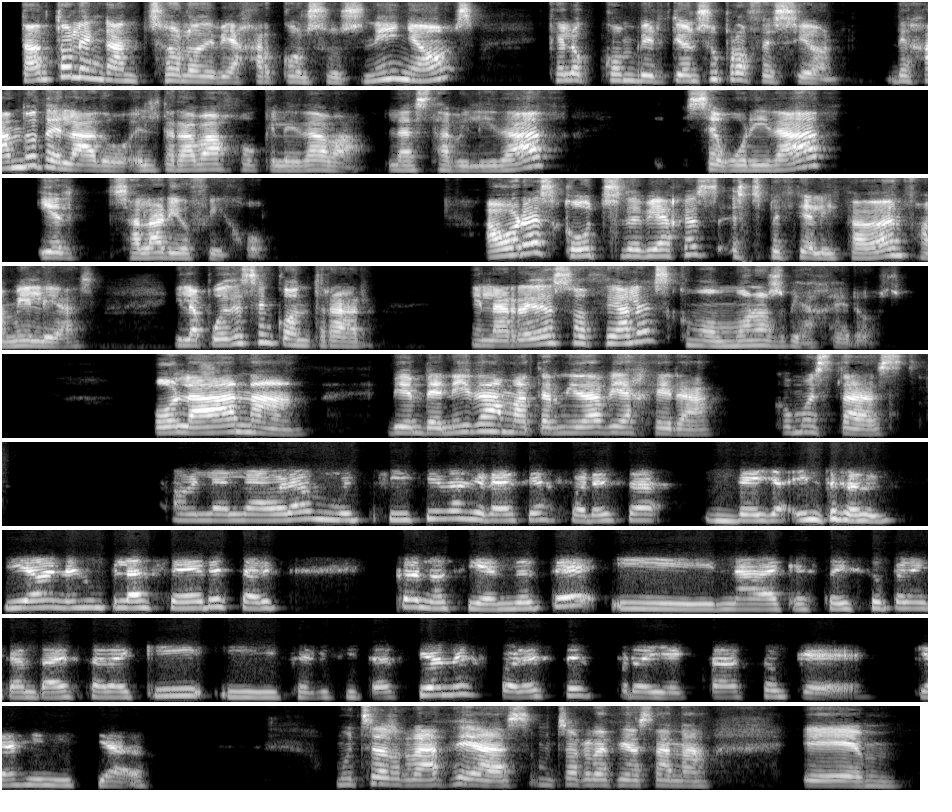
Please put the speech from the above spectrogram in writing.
Tanto le enganchó lo de viajar con sus niños que lo convirtió en su profesión, dejando de lado el trabajo que le daba la estabilidad, seguridad y el salario fijo. Ahora es coach de viajes especializada en familias y la puedes encontrar en las redes sociales como Monos Viajeros. Hola Ana, bienvenida a Maternidad Viajera. ¿Cómo estás? Hola Laura, muchísimas gracias por esa bella introducción. Es un placer estar conociéndote y nada, que estoy súper encantada de estar aquí y felicitaciones por este proyectazo que, que has iniciado. Muchas gracias, muchas gracias Ana. Em,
